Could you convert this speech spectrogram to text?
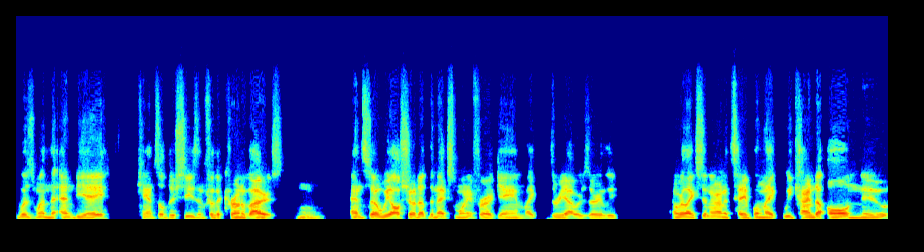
was when the NBA canceled their season for the coronavirus. Hmm. And so we all showed up the next morning for our game like three hours early. And we're like sitting around a table and like we kind of all knew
